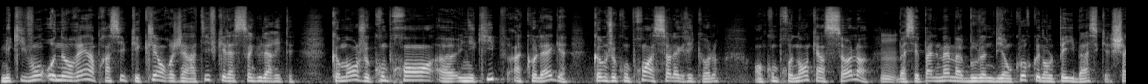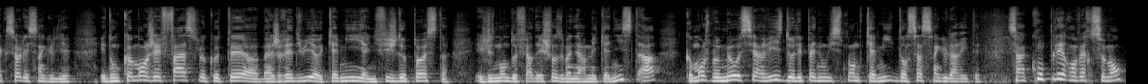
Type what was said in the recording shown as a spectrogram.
mais qui vont honorer un principe qui est clé en régénératif, qui est la singularité. Comment je comprends euh, une équipe, un collègue, comme je comprends un sol agricole, en comprenant qu'un sol Hmm. bah, c'est pas le même à Boulogne-Billancourt que dans le Pays Basque. Chaque sol est singulier. Et donc, comment j'efface le côté, euh, bah, je réduis euh, Camille à une fiche de poste et je lui demande de faire des choses de manière mécaniste, à comment je me mets au service de l'épanouissement de Camille dans sa singularité. C'est un complet renversement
